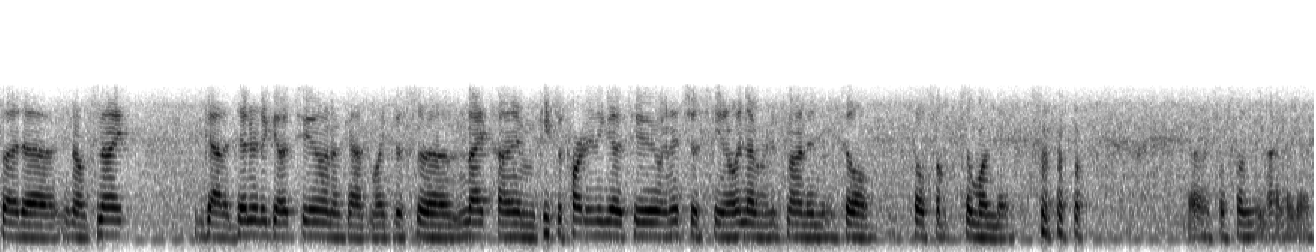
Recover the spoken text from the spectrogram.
But uh, you know, tonight I've got a dinner to go to, and I've got like this uh, nighttime pizza party to go to, and it's just you know, it never, it's not ending until until some till Monday, uh, until Sunday night, I guess.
